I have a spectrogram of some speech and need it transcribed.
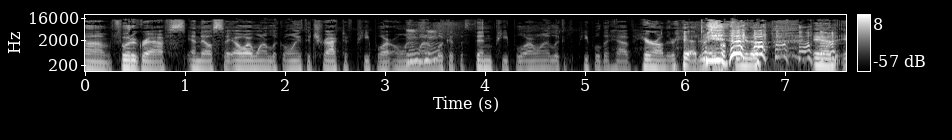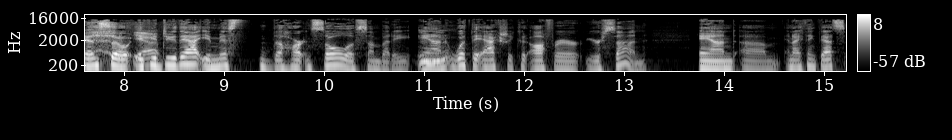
um, photographs and they'll say, "Oh, I want to look only at the attractive people. or I only want to look at the thin people. Or I want to look at the people that have hair on their head or something." You know? and and so if you do that, you miss the heart and soul of somebody and what they actually could offer your son. And um, and I think that's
